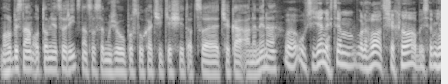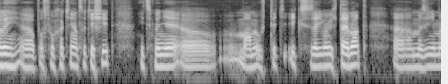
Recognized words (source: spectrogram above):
Mohl bys nám o tom něco říct, na co se můžou posluchači těšit a co je čeká a nemine? Určitě nechcem odhalovat všechno, aby se měli eh, posluchači na co těšit. Nicméně eh, máme už teď x zajímavých témat, Eh, mezi nimi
